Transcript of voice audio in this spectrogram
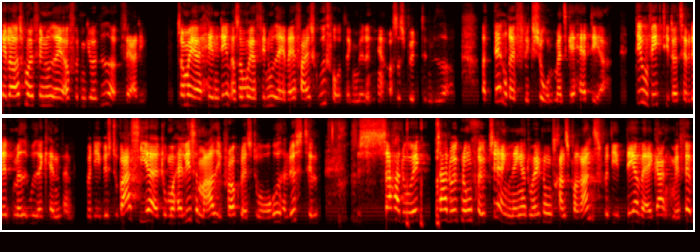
eller også må jeg finde ud af at få den gjort videre færdig. Så må jeg hente ind, og så må jeg finde ud af, hvad er faktisk udfordringen med den her, og så spytte den videre. Og den refleksion, man skal have der, det er jo vigtigt at tage den med ud af Kanban. Fordi hvis du bare siger, at du må have lige så meget i progress, du overhovedet har lyst til, så har du ikke, så har du ikke nogen prioritering længere, du har ikke nogen transparens, fordi det at være i gang med fem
